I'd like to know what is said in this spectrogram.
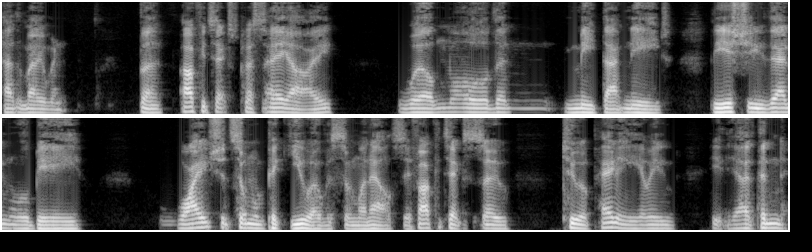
at the moment, but architects plus AI will more than meet that need. The issue then will be why should someone pick you over someone else? If architects are so to a penny, I mean, and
